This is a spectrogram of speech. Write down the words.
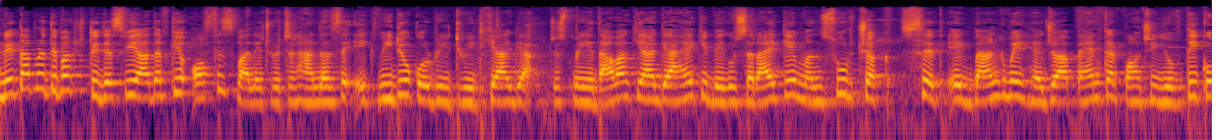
नेता प्रतिपक्ष तेजस्वी यादव के ऑफ़िस वाले ट्विटर हैंडल से एक वीडियो को रीट्वीट किया गया, जिसमें यह दावा किया गया है कि बेगूसराय के मंसूर चक स्थित एक बैंक में हिजाब पहनकर पहुँची युवती को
